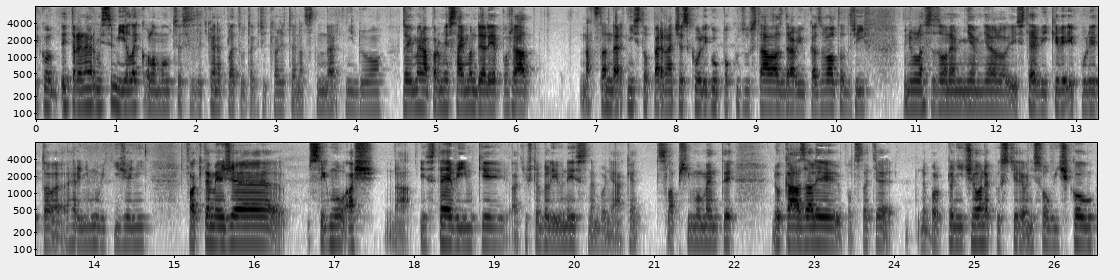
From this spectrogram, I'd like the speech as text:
Jako i trenér, myslím, Jílek Olomouce, si teďka nepletu, tak říkal, že to je nadstandardní duo. Zejména pro mě Simon Daly je pořád nadstandardní stoper na Českou ligu, pokud zůstává zdravý. Ukazoval to dřív. Minulé sezóně mě měl jisté výkyvy i kvůli to hernímu vytížení Faktem je, že Sigmu až na jisté výjimky, ať už to byly Unis nebo nějaké slabší momenty, dokázali v podstatě, nebo do ničeho nepustili, oni svou výškou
